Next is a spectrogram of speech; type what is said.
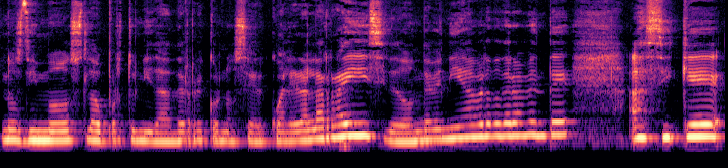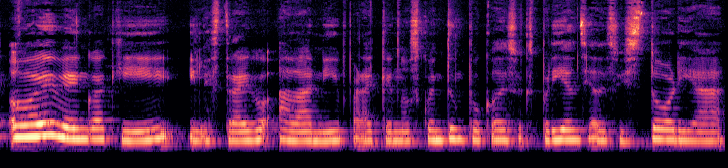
nos dimos la oportunidad de reconocer cuál era la raíz y de dónde venía verdaderamente. Así que hoy vengo aquí y les traigo a Dani para que nos cuente un poco de su experiencia, de su historia,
